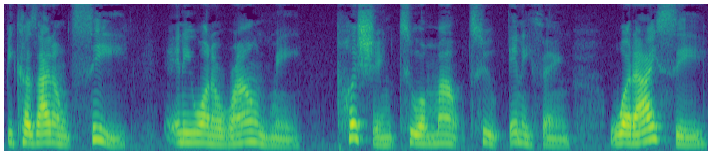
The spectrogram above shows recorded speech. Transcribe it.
because I don't see anyone around me pushing to amount to anything. What I see,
